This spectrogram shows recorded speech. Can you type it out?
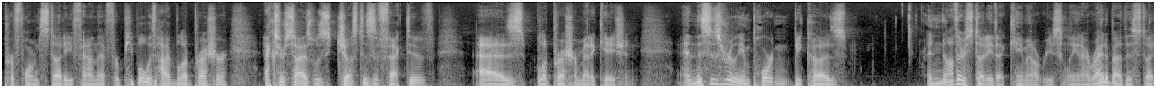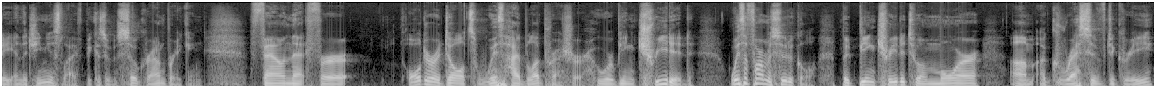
performed study found that for people with high blood pressure, exercise was just as effective as blood pressure medication. And this is really important because another study that came out recently, and I write about this study in the Genius Life because it was so groundbreaking, found that for older adults with high blood pressure who were being treated with a pharmaceutical, but being treated to a more um, aggressive degree,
